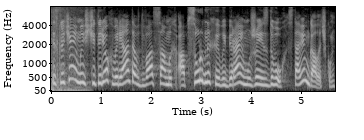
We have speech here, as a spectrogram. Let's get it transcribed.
Исключаем из четырех вариантов два самых абсурдных и выбираем уже из двух. Ставим галочку.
